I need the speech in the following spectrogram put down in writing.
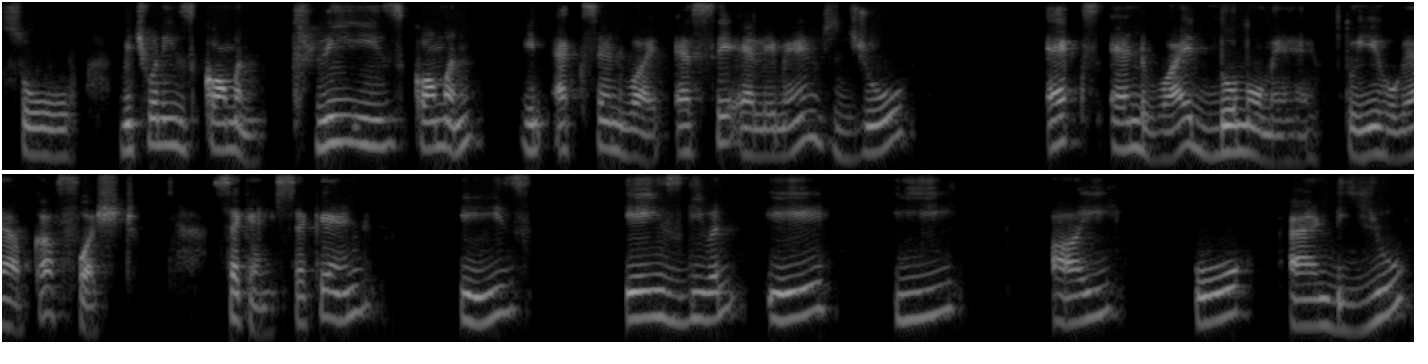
so which one is common 3 is common in x and y ऐसे elements जो x and y दोनों में है तो ये हो गया आपका first second second is a is given a e i o and u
